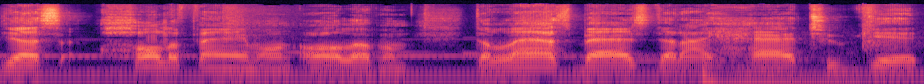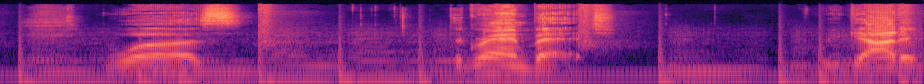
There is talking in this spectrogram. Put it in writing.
Yes, Hall of Fame on all of them. The last badge that I had to get was the Grand Badge. We got it.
